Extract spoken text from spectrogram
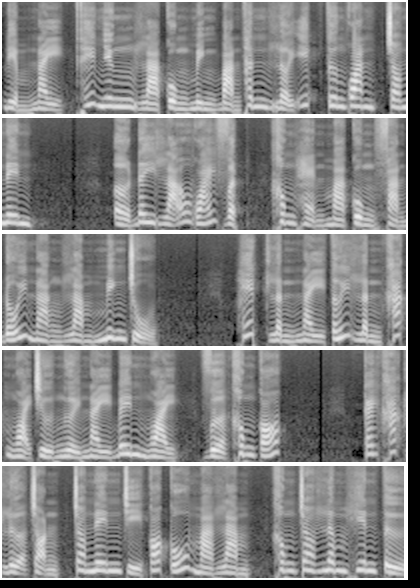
Điểm này thế nhưng là cùng mình bản thân lợi ích tương quan cho nên. Ở đây lão quái vật không hẹn mà cùng phản đối nàng làm minh chủ. Hết lần này tới lần khác ngoại trừ người này bên ngoài, vừa không có. Cái khác lựa chọn cho nên chỉ có cố mà làm, không cho Lâm Hiên từ.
